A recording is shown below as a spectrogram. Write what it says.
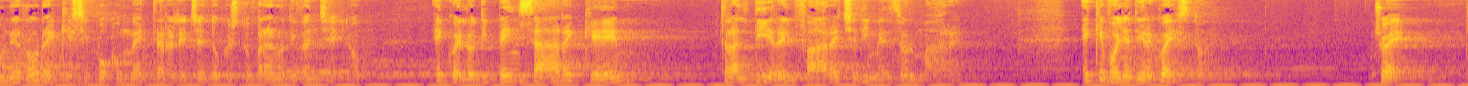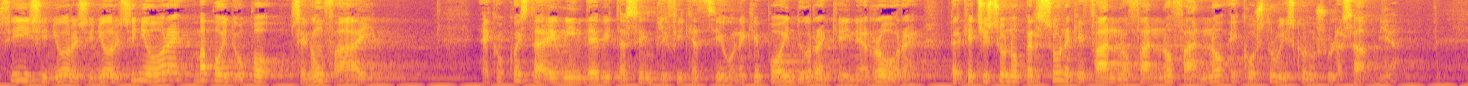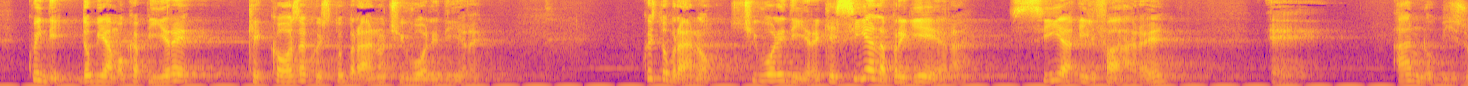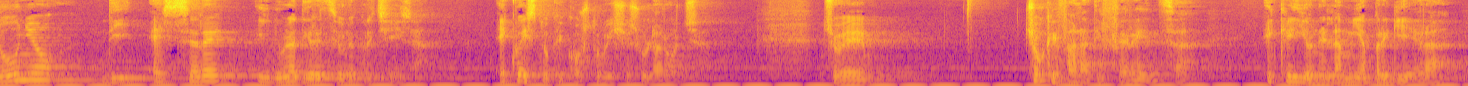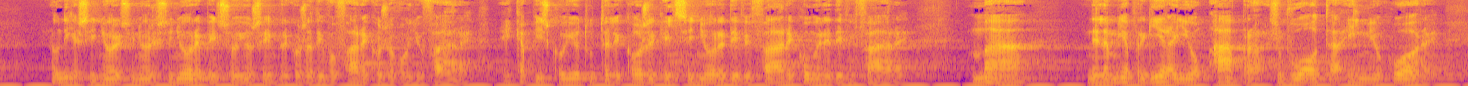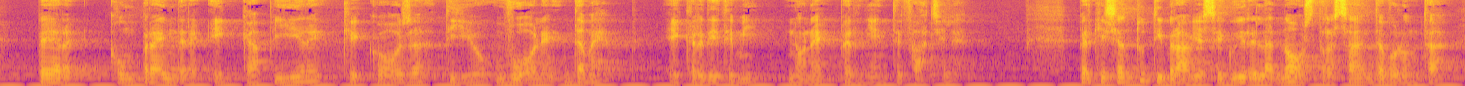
un errore che si può commettere leggendo questo brano di Vangelo è quello di pensare che tra il dire e il fare c'è di mezzo il mare. E che voglia dire questo? Cioè, sì, Signore, Signore, Signore, ma poi dopo, se non fai... Ecco, questa è un'indebita semplificazione che può indurre anche in errore, perché ci sono persone che fanno, fanno, fanno e costruiscono sulla sabbia. Quindi dobbiamo capire che cosa questo brano ci vuole dire. Questo brano ci vuole dire che sia la preghiera sia il fare eh, hanno bisogno di essere in una direzione precisa. È questo che costruisce sulla roccia. Cioè, ciò che fa la differenza è che io nella mia preghiera non dica Signore, Signore, Signore, penso io sempre cosa devo fare, cosa voglio fare. E capisco io tutte le cose che il Signore deve fare, come le deve fare, ma nella mia preghiera io apra, svuota il mio cuore per comprendere e capire che cosa Dio vuole da me. E credetemi, non è per niente facile, perché siamo tutti bravi a seguire la nostra santa volontà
